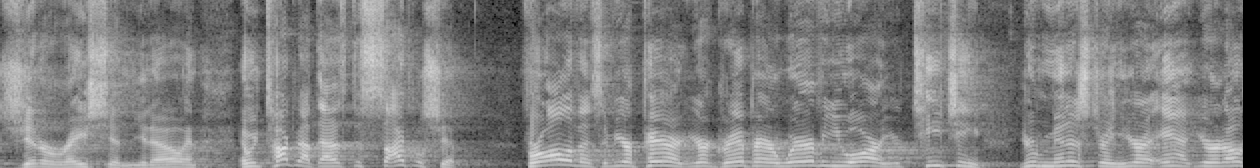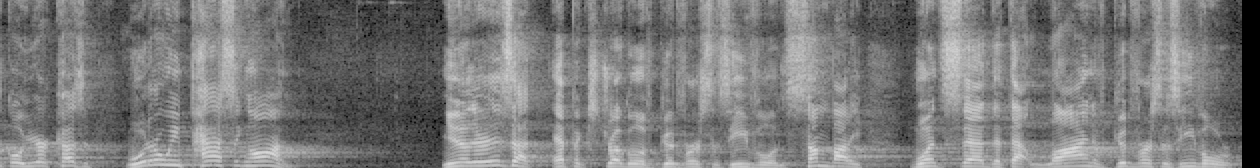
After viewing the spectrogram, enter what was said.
generation, you know? And, and we talked about that as discipleship. For all of us, if you're a parent, you're a grandparent, wherever you are, you're teaching, you're ministering, you're an aunt, you're an uncle, you're a cousin. What are we passing on? You know, there is that epic struggle of good versus evil. And somebody once said that that line of good versus evil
